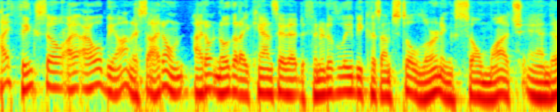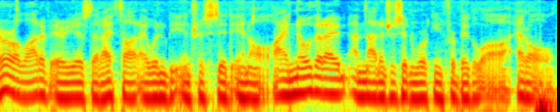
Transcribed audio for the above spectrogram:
I think so. I, I will be honest. I don't. I don't know that I can say that definitively because I'm still learning so much, and there are a lot of areas that I thought I wouldn't be interested in. All I know that I, I'm not interested in working for big law at all.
